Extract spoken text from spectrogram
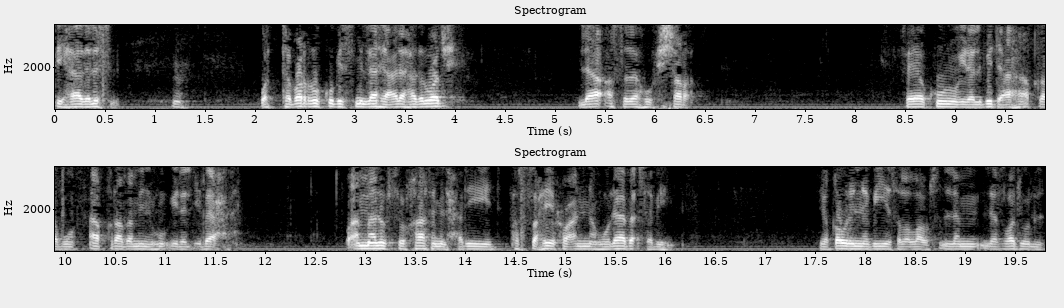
بهذا الاسم. والتبرك باسم الله على هذا الوجه لا أصل له في الشرع فيكون إلى البدعة أقرب, أقرب منه إلى الإباحة وأما لبس خاتم الحديد فالصحيح أنه لا بأس به لقول النبي صلى الله عليه وسلم للرجل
